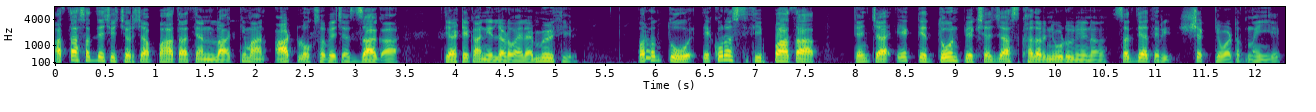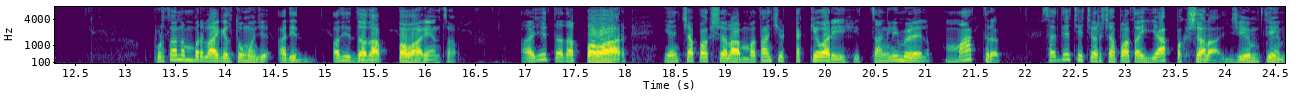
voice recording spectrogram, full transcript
आता सध्याची चर्चा पाहता त्यांना किमान आठ लोकसभेच्या जागा त्या ठिकाणी लढवायला मिळतील. परंतु एकूणच स्थिती पाहता त्यांच्या एक ते दोनपेक्षा जास्त खासदार निवडून येणं सध्या तरी शक्य वाटत नाही आहे पुढचा नंबर लागेल तो म्हणजे अजित अजितदादा पवार यांचा. अजितदादा पवार यांच्या पक्षाला मतांची टक्केवारी ही चांगली मिळेल मात्र सध्याची चर्चा पाहता या पक्षाला जेमतेम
